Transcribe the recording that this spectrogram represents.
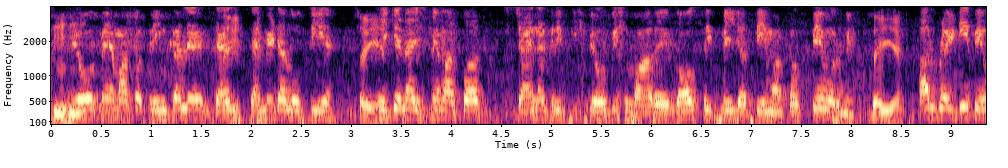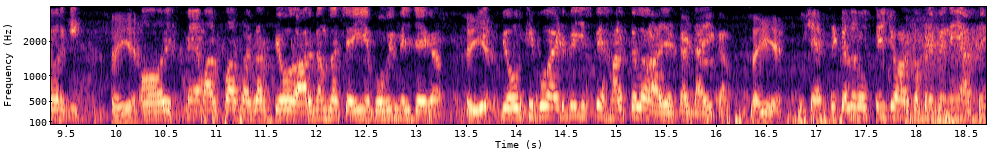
हम्म। प्योर में हमारे पास प्रिंकल है सेमी डेल होती है। ठीक है ना? इसमें हमारे पास चाइना क्रिप की प्योर की शुभार है गौ सिल्क मिल जाती है हमारे पास पेवर में। सही है। हर वरायटी है पेवर की। सही है। और इसमें हमारे पास अगर प्योर आर्गनजा चाहिए वो भी मिल जाएगा। सही है। प्योर की वो एड में जिसपे हर कलर आ जाता है डाई का। सही है। कुछ ऐसे कलर होते हैं जो हर कपड़े पे नहीं आते।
